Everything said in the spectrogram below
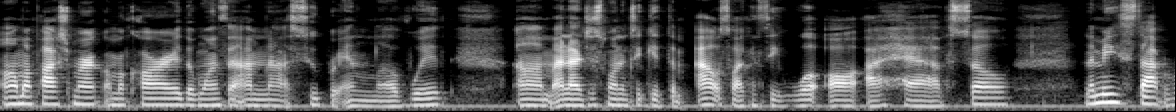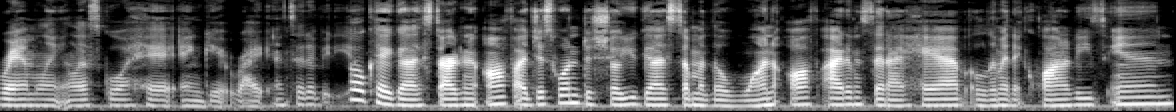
on my Poshmark or Mercari, the ones that I'm not super in love with. Um, and I just wanted to get them out so I can see what all I have. So let me stop rambling and let's go ahead and get right into the video. Okay guys, starting off, I just wanted to show you guys some of the one-off items that I have limited quantities in.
